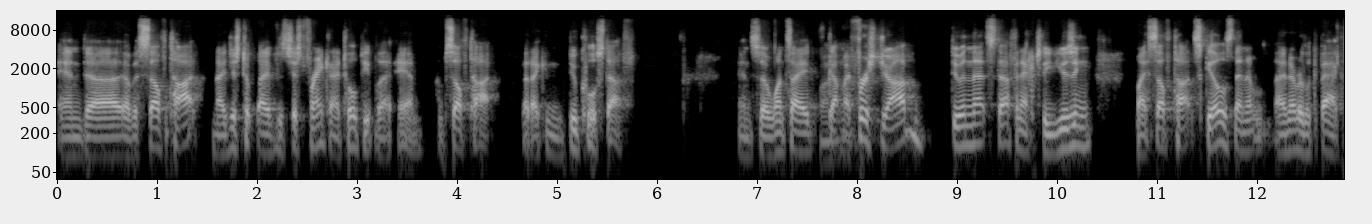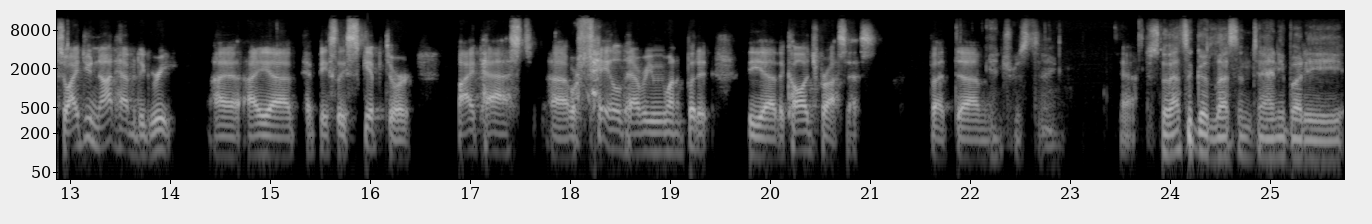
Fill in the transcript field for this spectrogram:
And uh, I was self taught. And I just took, I was just frank and I told people that, hey, I'm, I'm self taught, but I can do cool stuff. And so once I wow. got my first job doing that stuff and actually using my self-taught skills, then it, I never look back. So I do not have a degree. I, I uh, have basically skipped or bypassed uh, or failed, however you want to put it, the uh, the college process. But um, interesting. Yeah. So that's a good lesson to anybody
